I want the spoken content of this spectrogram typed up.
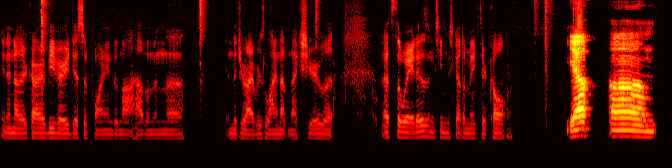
in another car. It'd be very disappointing to not have him in the in the drivers lineup next year, but that's the way it is, and teams got to make their call. yeah. Um,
